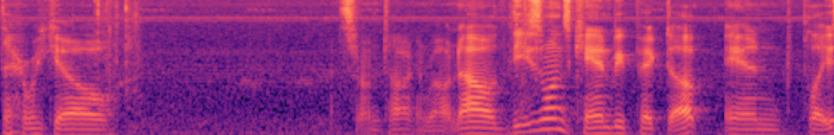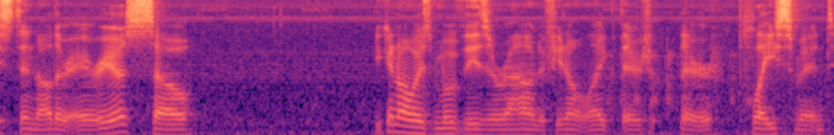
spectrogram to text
there we go that's what I'm talking about now these ones can be picked up and placed in other areas so you can always move these around if you don't like their their placement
